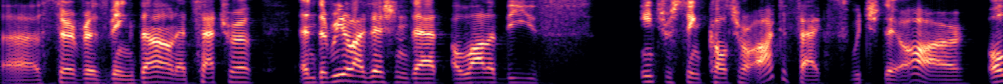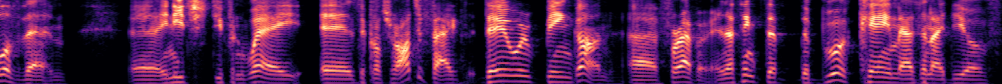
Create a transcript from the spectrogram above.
uh, servers being down, etc. And the realization that a lot of these interesting cultural artifacts, which they are, all of them, uh, in each different way, as a cultural artifact, they were being gone uh, forever. And I think the, the book came as an idea of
